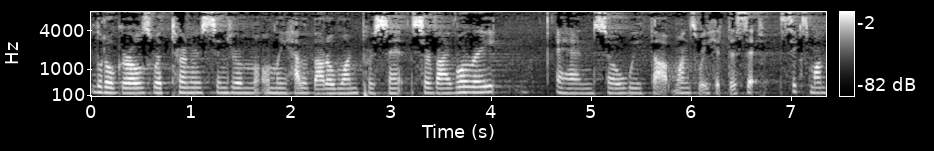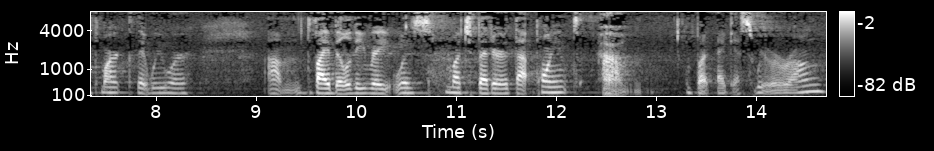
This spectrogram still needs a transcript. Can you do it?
little girls with Turner syndrome only have about a 1% survival rate. And so we thought once we hit the six month mark that we were, um, the viability rate was much better at that point. Um, but I guess we were wrong.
